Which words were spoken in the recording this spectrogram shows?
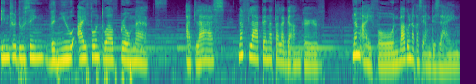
Introducing the new iPhone 12 Pro Max. At last, na-flatten na talaga ang curve ng iPhone bago na kasi ang design.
